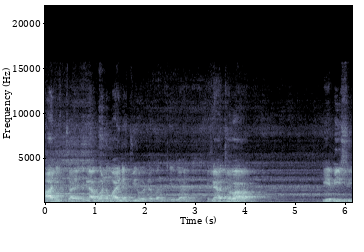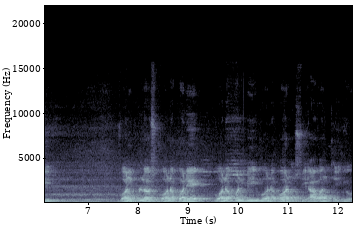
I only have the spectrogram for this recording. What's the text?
આ નિશ્ચય એટલે આ વન માઇનસ જીરો એટલે બંધ થઈ જાય. એટલે આ જવાબ ABC one plus one upon A one upon B one upon C આ વન થઈ ગયો.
